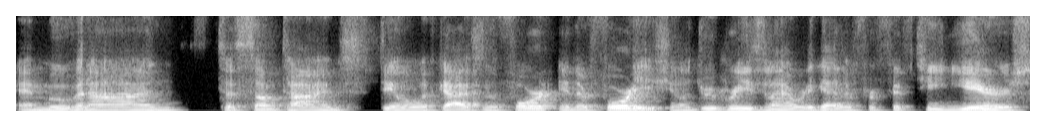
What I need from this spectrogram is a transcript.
and moving on to sometimes dealing with guys in the four, in their 40s. You know, Drew Brees and I were together for 15 years,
